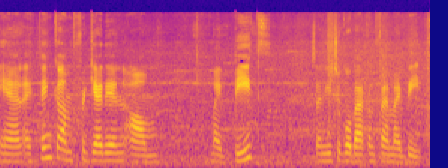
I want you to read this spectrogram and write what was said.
And I think I'm forgetting um, my beets so I need to go back and find my beets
